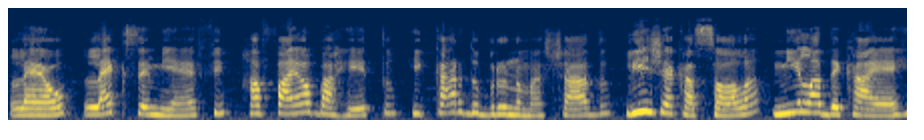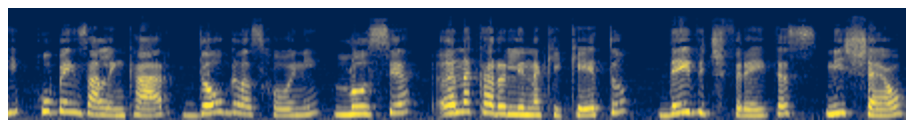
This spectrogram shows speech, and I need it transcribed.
Léo, Lex MF, Rafael Barreto, Ricardo Bruno Machado, Lígia Cassola, Mila DKR, Rubens Alencar, Douglas Rony, Lúcia, Ana Carolina Quiqueto, David Freitas, Michel,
